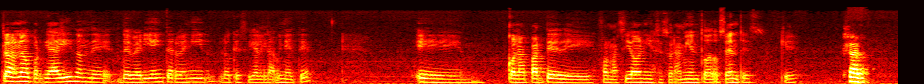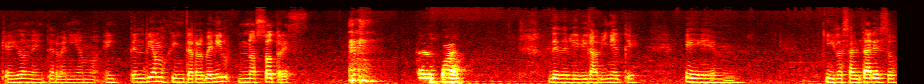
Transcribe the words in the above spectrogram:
Claro, no, porque ahí es donde debería intervenir lo que sería el gabinete, eh, con la parte de formación y asesoramiento a docentes, que, claro. que ahí es donde interveníamos, tendríamos que intervenir nosotros. Tal cual. Desde el gabinete. Eh, y resaltar eso,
